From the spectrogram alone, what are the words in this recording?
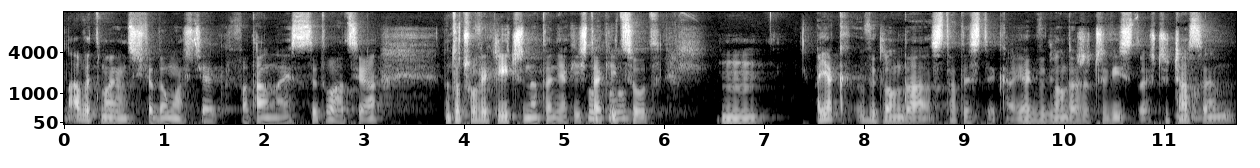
nawet mając świadomość, jak fatalna jest sytuacja, no to człowiek liczy na ten jakiś taki uh -huh. cud. Mm. A jak wygląda statystyka? Jak wygląda rzeczywistość? Czy czasem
